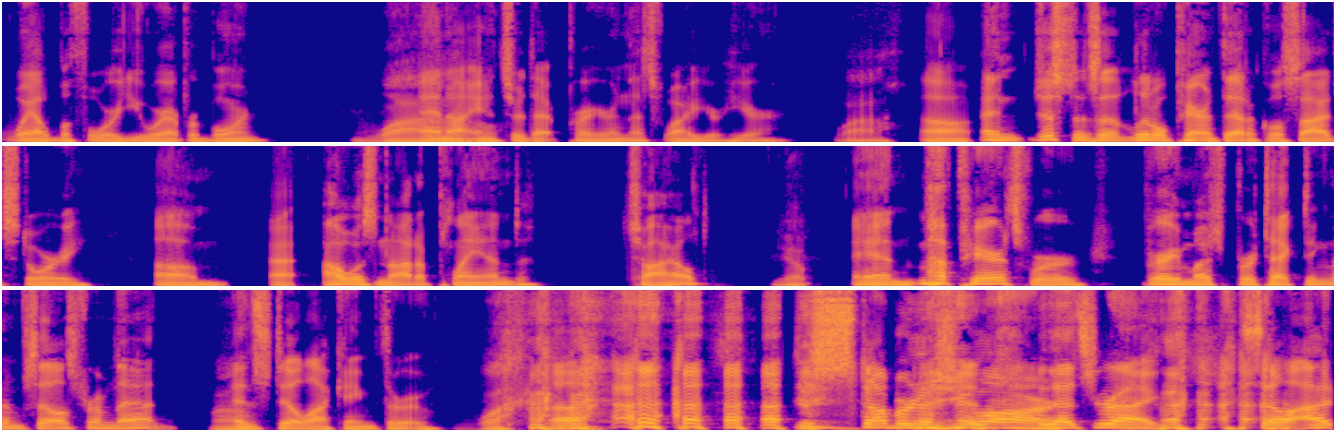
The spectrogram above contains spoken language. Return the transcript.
well before you were ever born. Wow. And I answered that prayer, and that's why you're here. Wow. Uh, and just as a little parenthetical side story, um, I, I was not a planned child. Yep. And my parents were very much protecting themselves from that. Wow. And still I came through. Uh, Just stubborn as you are. That's right. So I,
